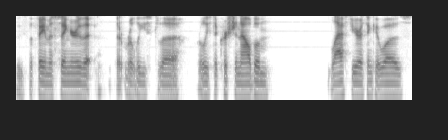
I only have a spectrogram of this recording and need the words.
Who's the famous singer that that released the released a Christian album last year? I think it was.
